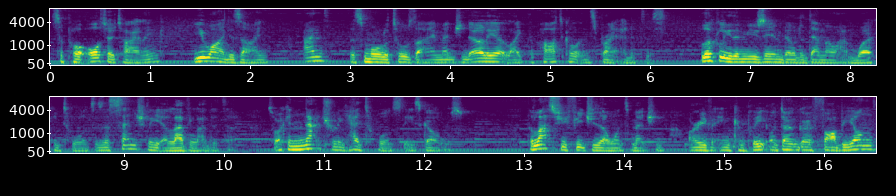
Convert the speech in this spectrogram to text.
support auto tiling, UI design, and the smaller tools that I mentioned earlier like the particle and sprite editors. Luckily the Museum Builder demo I'm working towards is essentially a level editor, so I can naturally head towards these goals. The last few features I want to mention are either incomplete or don't go far beyond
